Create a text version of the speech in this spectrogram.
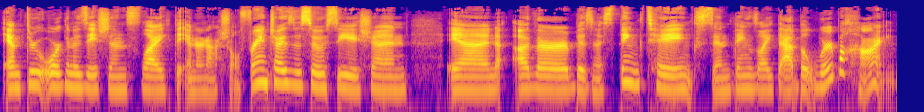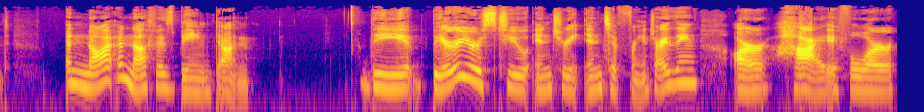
and through organizations like the International Franchise Association and other business think tanks and things like that, but we're behind and not enough is being done. The barriers to entry into franchising are high for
